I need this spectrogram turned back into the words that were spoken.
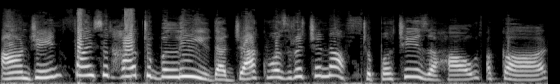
Aunt Jane finds it hard to believe that Jack was rich enough to purchase a house, a car,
